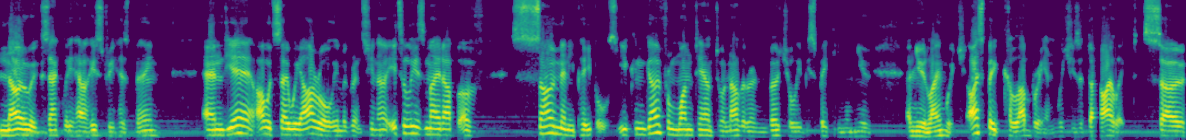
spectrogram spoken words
know exactly how history has been. And yeah, I would say we are all immigrants. You know, Italy is made up of so many peoples. You can go from one town to another and virtually be speaking a new a new language. I speak Calabrian, which is a dialect. So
